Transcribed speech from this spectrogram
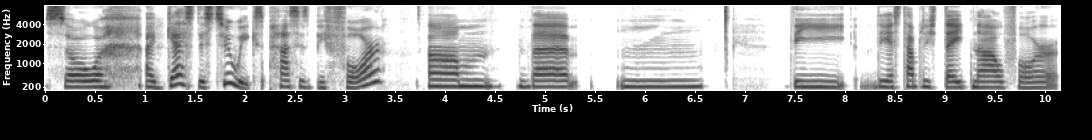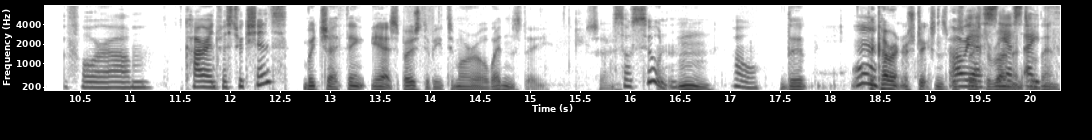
So I guess this two weeks passes before um, the mm, the the established date now for for um, current restrictions. Which I think, yeah, it's supposed to be tomorrow or Wednesday. So So soon. mm, Oh, the the current restrictions were oh supposed yes, to run yes, until eighth, then.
